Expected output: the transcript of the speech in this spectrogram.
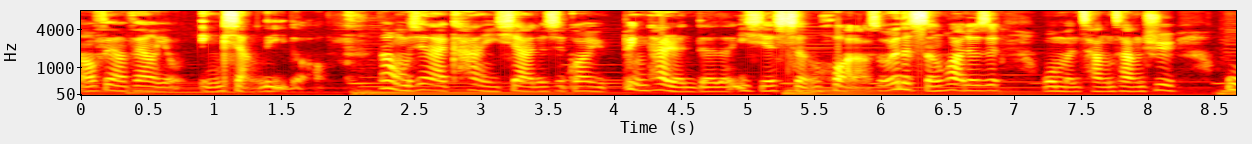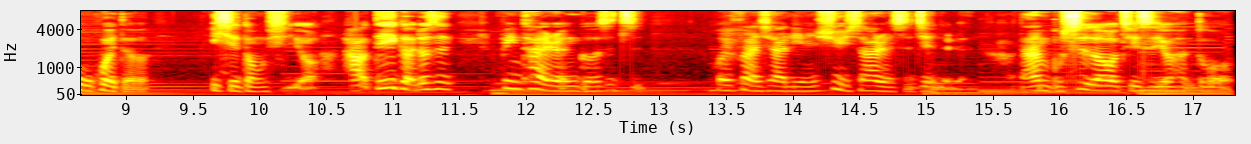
然后非常非常有影响力的哦。那我们先来看一下，就是关于病态人格的一些神话啦。所谓的神话，就是我们常常去误会的一些东西哦。好，第一个就是病态人格是指会犯下连续杀人事件的人。答案不是哦，其实有很多。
